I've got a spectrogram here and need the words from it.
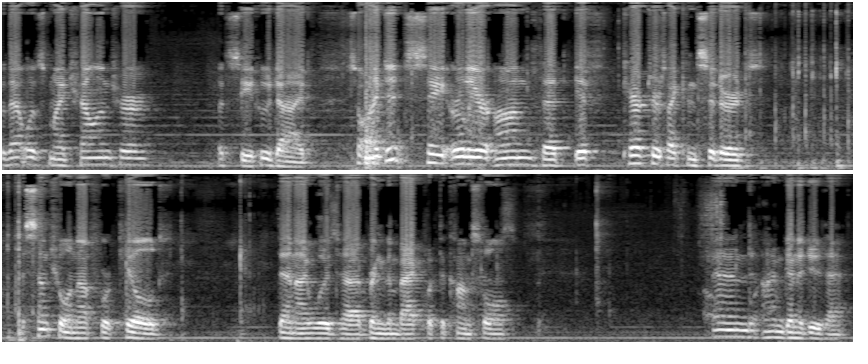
So that was my challenger. Let's see, who died? So I did say earlier on that if characters I considered essential enough were killed, then I would uh, bring them back with the console. And I'm gonna do that.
